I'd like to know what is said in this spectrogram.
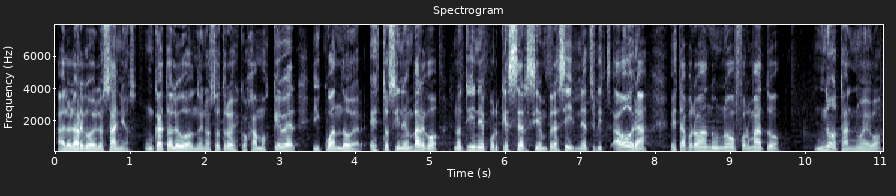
a lo largo de los años. Un catálogo donde nosotros escojamos qué ver y cuándo ver. Esto, sin embargo, no tiene por qué ser siempre así. Netflix ahora está probando un nuevo formato, no tan nuevo,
